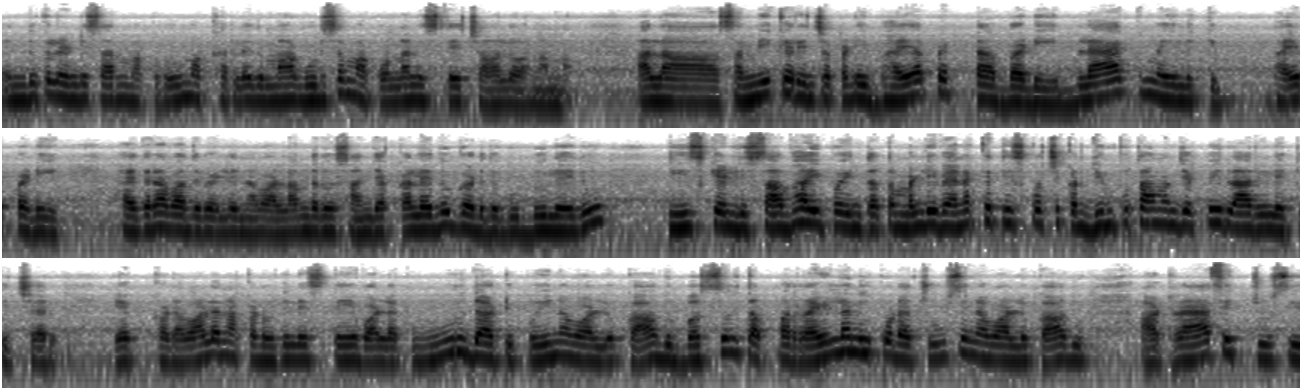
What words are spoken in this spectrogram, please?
ఎందుకులేండి సార్? మాకు రూమ్ అక్కర్లేదు. మా గుడిసె మాకు ఉండనిస్తే చాలు అని అన్నాం. అలా సమీకరించబడి భయపెట్టబడి బ్లాక్ మెయిల్కి భయపడి హైదరాబాద్ వెళ్ళిన వాళ్ళందరూ సంజక్కలేదు గడిద గుడ్డు లేదు. తీసుకెళ్ళి సభ అయిపోయిన తర్వాత మళ్ళీ వెనక్కి తీసుకొచ్చి ఇక్కడ దింపుతామని చెప్పి లారీలు ఎక్కిచ్చారు. ఎక్కడ వాళ్ళని అక్కడ వదిలేస్తే వాళ్ళకి ఊరు దాటిపోయిన వాళ్ళు కాదు బస్సులు తప్ప రైళ్ళను కూడా చూసిన వాళ్ళు కాదు. ఆ ట్రాఫిక్ చూసి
